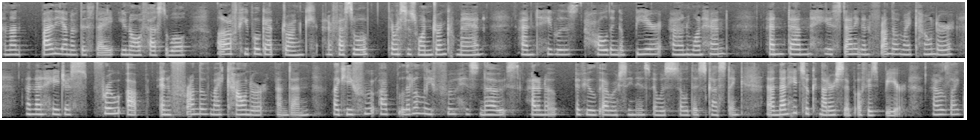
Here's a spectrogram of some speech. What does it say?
and then by the end of this day, you know, a festival, a lot of people get drunk at a festival. There was this one drunk man, and he was holding a beer in one hand, and then he was standing in front of my counter, and then he just threw up in front of my counter, and then like he threw up literally through his nose. I don't know if you've ever seen this, it was so disgusting. And then he took another sip of his beer. I was like,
